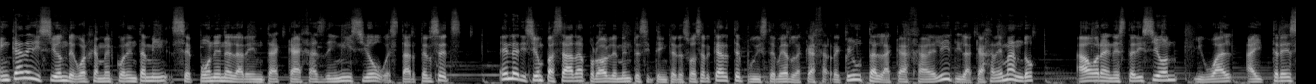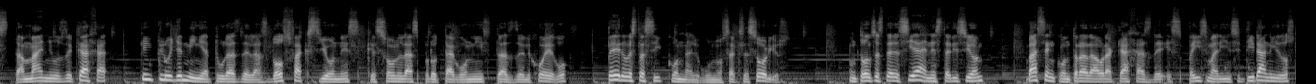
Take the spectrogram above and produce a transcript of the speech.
En cada edición de Warhammer 40.000 se ponen a la venta cajas de inicio o starter sets. En la edición pasada, probablemente si te interesó acercarte, pudiste ver la caja recluta, la caja elite y la caja de mando, Ahora en esta edición, igual hay tres tamaños de caja que incluyen miniaturas de las dos facciones que son las protagonistas del juego, pero esta sí con algunos accesorios. Entonces te decía, en esta edición vas a encontrar ahora cajas de Space Marines y Tiránidos,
